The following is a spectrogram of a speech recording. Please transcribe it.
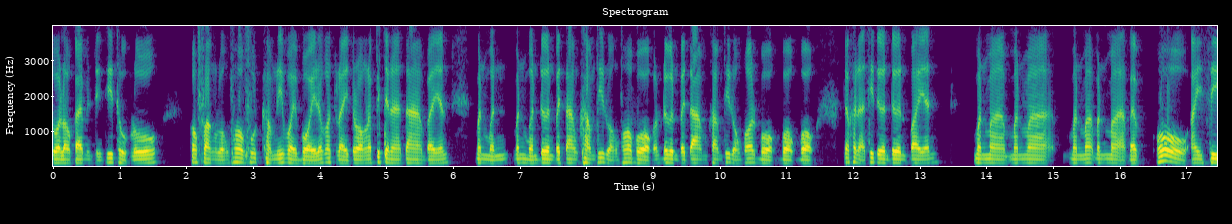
ตัวเรากลายเป็นสิ่งที่ถูกรู้ ก็ฟังหลวงพ่อพูดคำนี้บ่อย ๆ แล้วก็ไตรตรองและพิจารณาตามไปนั้นมันเหมือนมันเหมือนเดินไปตามคำที่หลวงพ่อบอกเดินไปตามคำที่หลวงพ่อบอกบอกบอก แล้วขณะที่เดินเดินไปนั้นมันมามันมามันมามันมาแบบโอ้ไอซี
